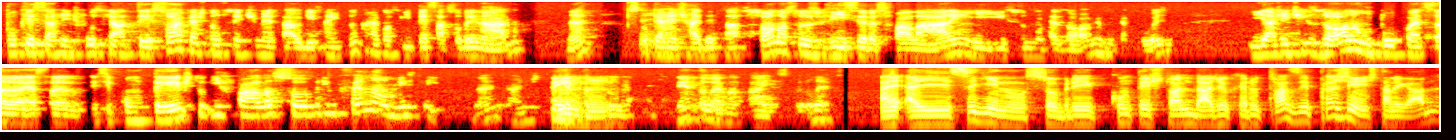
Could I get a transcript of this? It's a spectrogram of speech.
porque se a gente fosse ater só a questão sentimental disso, a gente nunca vai conseguir pensar sobre nada, né? Sim. Porque a gente vai deixar só nossas vísceras falarem e isso não resolve muita coisa. E a gente isola um pouco essa, essa, esse contexto e fala sobre o fenômeno em si, né? A gente tenta, uhum. a gente tenta levantar isso, pelo menos. Aí, aí, seguindo sobre contextualidade, eu quero trazer pra gente, tá ligado?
